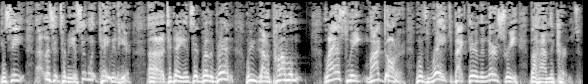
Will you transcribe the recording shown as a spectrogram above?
You see, uh, listen to me. If someone came in here, uh, today and said, Brother Brett, we've got a problem. Last week, my daughter was raped back there in the nursery behind the curtains.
